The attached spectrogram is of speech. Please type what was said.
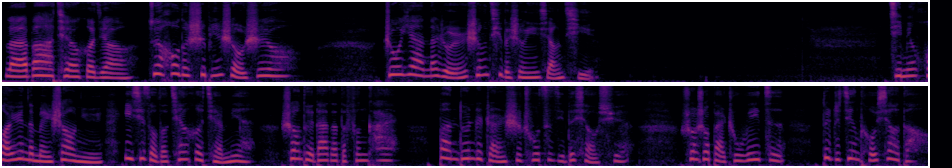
来吧，千鹤酱，最后的视频手势哟。朱燕那惹人生气的声音响起。几名怀孕的美少女一起走到千鹤前面，双腿大大的分开，半蹲着展示出自己的小穴，双手摆出 V 字，对着镜头笑道。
